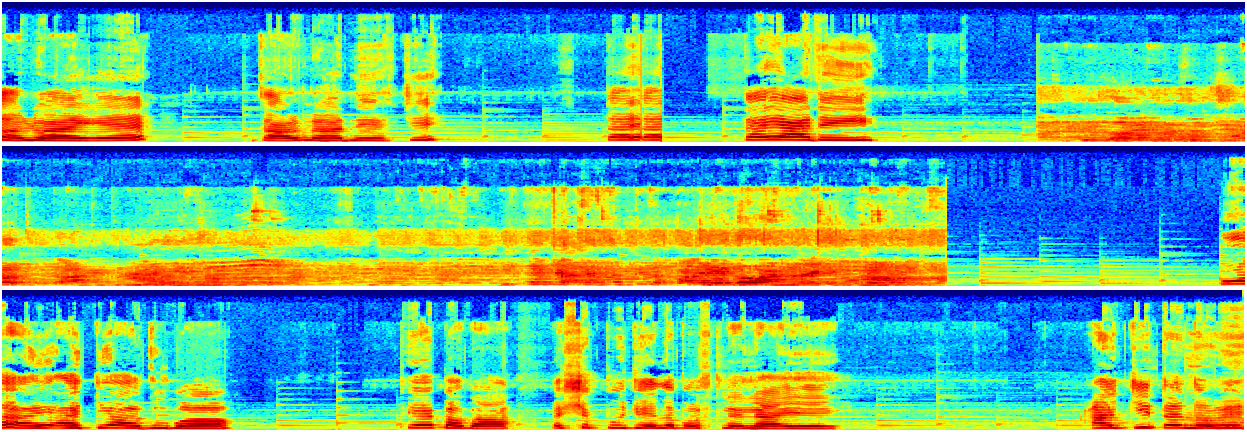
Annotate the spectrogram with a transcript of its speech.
चालू आहे. झाड तया- तयारी. ते आहे आजी आजोबा. ते बाबा असे पूजेला बसलेलं आहे. आजी तर नवे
